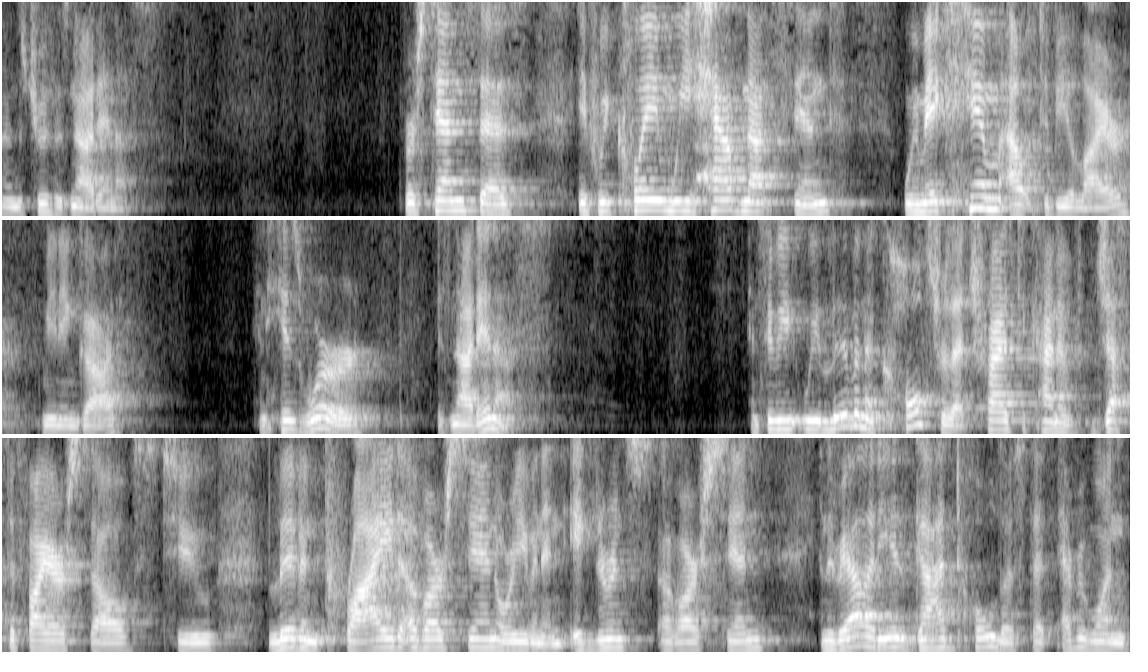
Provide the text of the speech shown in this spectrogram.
and the truth is not in us. Verse 10 says, if we claim we have not sinned, we make him out to be a liar, meaning God, and his word is not in us. And see, we, we live in a culture that tries to kind of justify ourselves, to live in pride of our sin or even in ignorance of our sin. And the reality is, God told us that everyone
